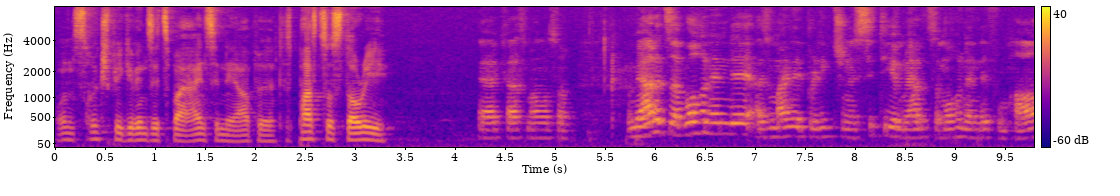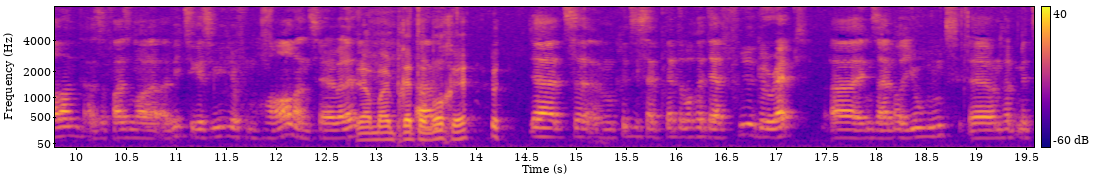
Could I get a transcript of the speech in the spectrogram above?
Und das Rückspiel gewinnen sie 2-1 in Neapel. Das passt zur Story. Ja, krass, machen wir so. Und wir hatten jetzt am Wochenende, also meine Prediction ist City, und wir hatten jetzt am Wochenende vom Haaland, also falls mal ein witziges Video vom Haaland wollt, Ja, mein Brett der Ähm, Woche. der hat ähm, kürzlich sein Brett der Woche, der hat früher gerappt äh, in seiner Jugend äh, und hat mit,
